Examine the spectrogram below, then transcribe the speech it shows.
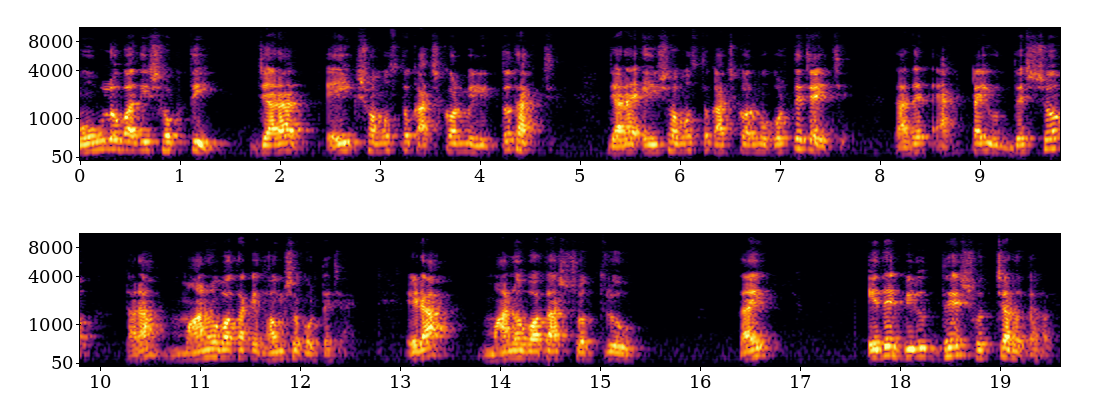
মৌলবাদী শক্তি যারা এই সমস্ত কাজকর্মে লিপ্ত থাকছে, যারা এই সমস্ত কাজকর্ম করতে চাইছে, তাদের একটাই উদ্দেশ্য, তারা মানবতাকে ধ্বংস করতে চায়। এরা মানবতার শত্রু। তাই এদের বিরুদ্ধে সোচ্চার হতে হবে।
